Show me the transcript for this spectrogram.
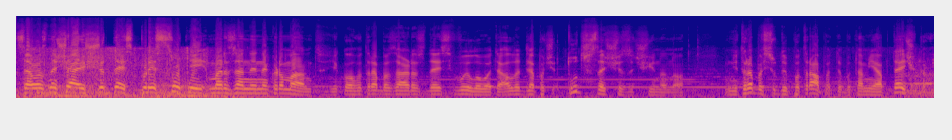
Це означає, що десь присутній мерзенний некромант, якого треба зараз десь виловити. Але для поч... Тут все ще зачинено. Мені треба сюди потрапити, бо там є аптечка.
